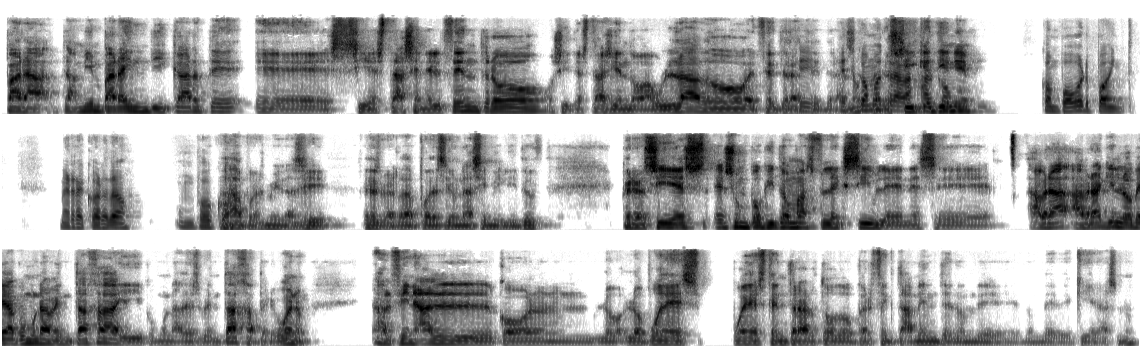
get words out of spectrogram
Para, también para indicarte eh, si estás en el centro o si te estás yendo a un lado, etcétera, etcétera. Es como trabajar que con, tiene... con PowerPoint, me recordó un poco. Ah, pues mira, sí, es verdad, puede ser una similitud. Pero sí, es, es, un poquito más flexible en ese. Habrá, habrá quien lo vea como una ventaja y como una desventaja, pero bueno, al final con, lo, puedes, puedes centrar todo perfectamente donde, donde quieras, ¿no?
